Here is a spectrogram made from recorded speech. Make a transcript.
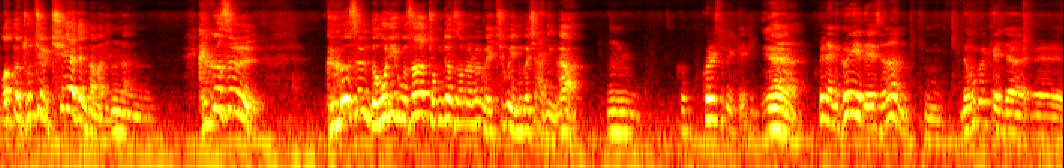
어떤 조치를 취해야 된단 말입니다. 음, 그것을 그것을 노리고서 종전선언을 외치고 있는 것이 아닌가. 음, 그, 그럴 수도 있겠지. 예. 그런데 거기에 대해서는 음. 너무 그렇게 이제 에,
